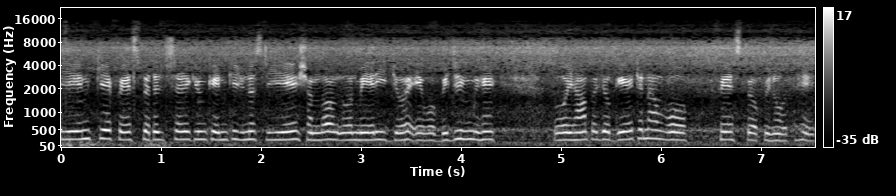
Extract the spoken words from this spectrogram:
ये इनके फेस पे रजिस्टर है, क्योंकि इनकी यूनिवर्सिटी ये शंदोंग और मेरी जो है वो बीजिंग में है। तो यहाँ पे जो गेट है ना, वो फेस पे ओपन होते हैं।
